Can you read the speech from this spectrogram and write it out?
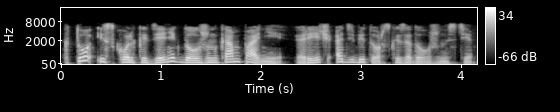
Кто и сколько денег должен компании? Речь о дебиторской задолженности.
